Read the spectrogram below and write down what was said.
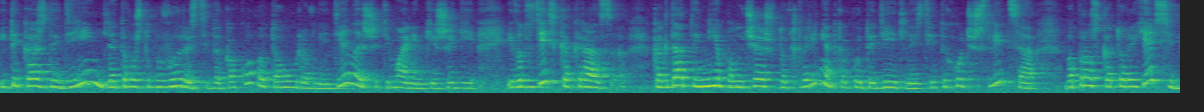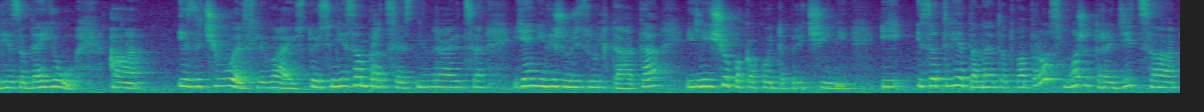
И ты каждый день для того, чтобы вырасти до какого-то уровня, делаешь эти маленькие шаги. И вот здесь как раз, когда ты не получаешь удовлетворение от какой-то деятельности, и ты хочешь слиться, вопрос, который я себе задаю, а из-за чего я сливаюсь. То есть мне сам процесс не нравится, я не вижу результата или еще по какой-то причине. И из ответа на этот вопрос может родиться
